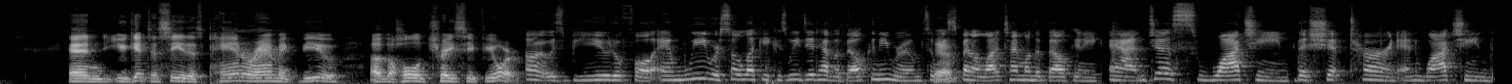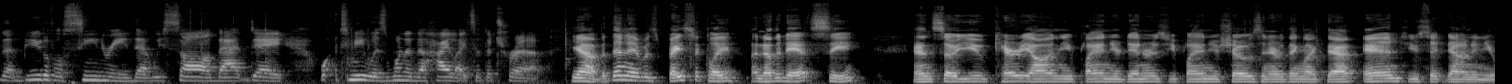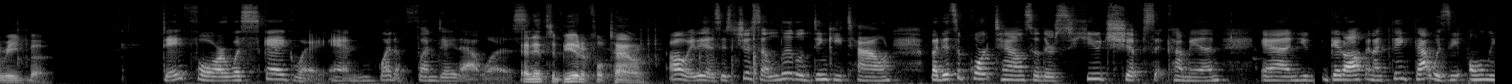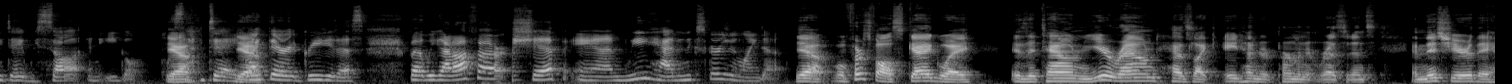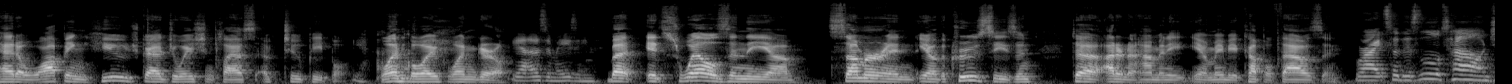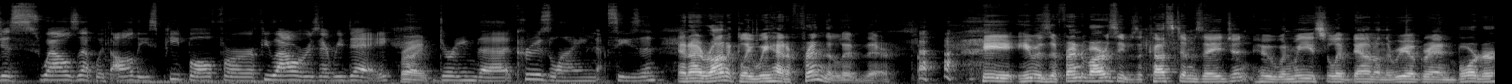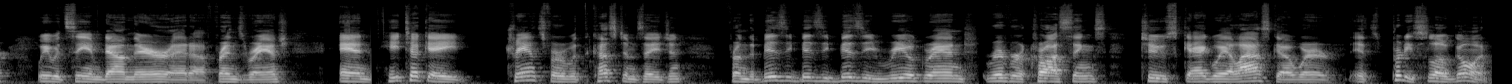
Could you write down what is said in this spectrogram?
And you get to see this panoramic view of the whole Tracy Fjord. Oh, it was beautiful. And we were so lucky because we did have a balcony room. So Yeah. we spent a lot of time on the balcony and just watching the ship turn and watching the beautiful scenery that we saw that day, what to me was one of the highlights of the trip. Yeah, but then it was basically another day at sea. And so you carry on, you plan your dinners, you plan your shows and everything like that, and you sit down and you read books. Day four was Skagway, and what a fun day that was. And it's a beautiful town. Oh, it is. It's just a little dinky town, but it's a port town, so there's huge ships that come in, and you get off. And I think that was the only day we saw an eagle. Yeah, that day yeah. right there it greeted us. But we got off our ship and we had an excursion lined up. Yeah, well, first of all, Skagway is a town year round, has like 800 permanent residents. And this year they had a whopping huge graduation class of two people Yeah. one boy, one girl. Yeah, it was amazing. But it swells in the um, summer and, you know, the cruise season to, I don't know how many, you know, maybe a couple thousand. Right. So this little town just swells up with all these people for a few hours every day Right. during the cruise line season. And ironically, we had a friend that lived there. he he was a friend of ours. He was a customs agent who, when we used to live down on the Rio Grande border, we would see him down there at a friend's ranch. And he took a transfer with the customs agent from the busy, busy, busy Rio Grande River crossings to Skagway, Alaska, where it's pretty slow going.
